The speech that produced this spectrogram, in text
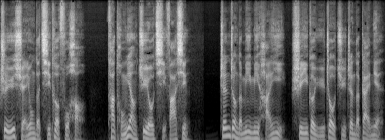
至于选用的奇特符号，它同样具有启发性。真正的秘密含义是一个宇宙矩阵的概念，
